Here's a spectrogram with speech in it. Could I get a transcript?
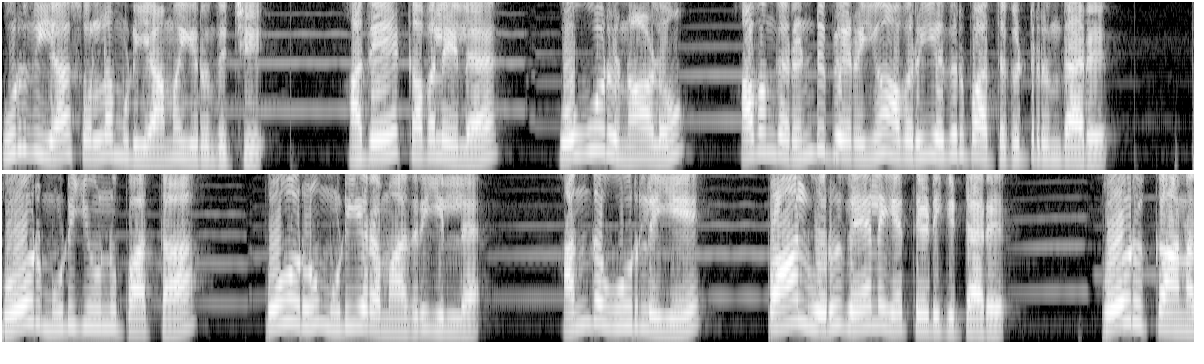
உறுதியா சொல்ல முடியாம இருந்துச்சு. அதே கவலையில ஒவ்வொரு நாளும் அவங்க ரெண்டு பேரையும் அவர் எதிர்பார்த்துக்கிட்டு இருந்தாரு. போர் முடியும்னு பார்த்தா போரும் முடியற மாதிரி இல்ல. அந்த ஊர்லயே பால் ஒரு வேலையை தேடிக்கிட்டாரு. போருக்கான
